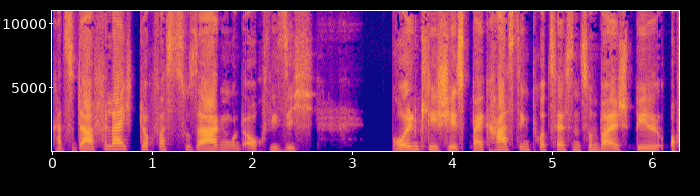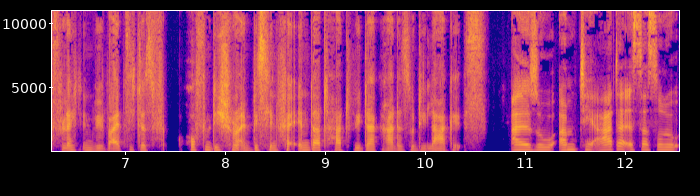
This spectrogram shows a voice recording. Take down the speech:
Kannst du da vielleicht doch was zu sagen und auch wie sich Rollenklischees bei Castingprozessen zum Beispiel, auch vielleicht inwieweit sich das hoffentlich schon ein bisschen verändert hat, wie da gerade so die Lage ist? Also am Theater ist das so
